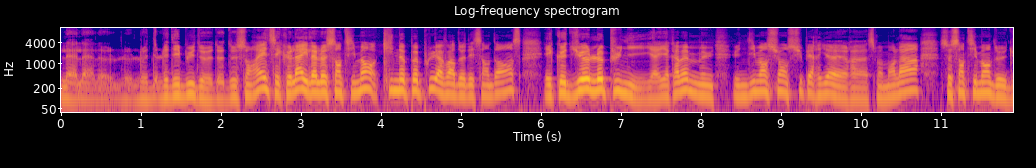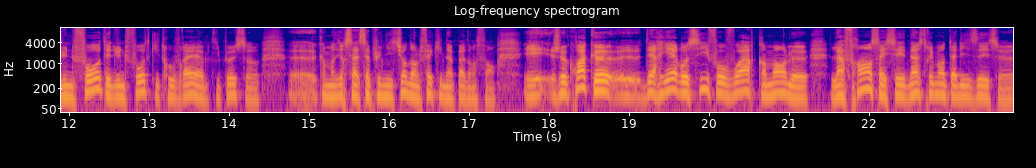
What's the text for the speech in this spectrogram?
le, début de, son règne, c'est que là, il a le sentiment qu'il ne peut plus avoir de descendance et que Dieu le punit. Il y a quand même une dimension supérieure à ce moment-là, ce sentiment d'une faute et d'une faute qui trouverait un petit peu euh, comment dire, sa, punition dans le fait qu'il n'a pas d'enfant. Et je crois que euh, derrière aussi, il faut voir comment le, la France a essayé d'instrumentaliser ce,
